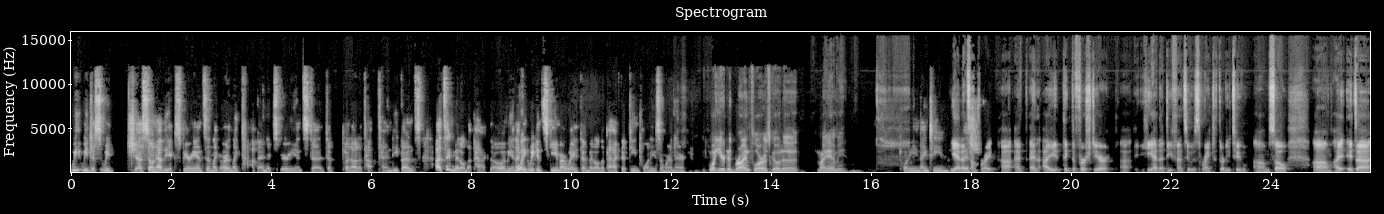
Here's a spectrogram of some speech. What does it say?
we we just we just don't have the experience and like or in like top end experience to to put out a top 10 defense. I'd say middle of the pack though. I mean, what? I think we can scheme our way to middle of the pack, 15, 20, somewhere in there. What year did Brian Flores go to Miami? 2019. Yeah, that sounds right. Uh, and, and I think the first year uh, he had that defense. It was ranked 32. Um, so um, I it uh,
